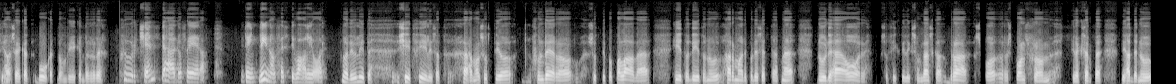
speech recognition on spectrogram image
de har säkert bokat de weekenderna Hur känns det här då för er att det inte blir någon festival i år? Nu är det ju lite skitfilis att här har man suttit och funderat och suttit på palaver hit och dit och nu harmar det på det sättet att när nu det här året så fick vi liksom ganska bra respons från till exempel vi hade nu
